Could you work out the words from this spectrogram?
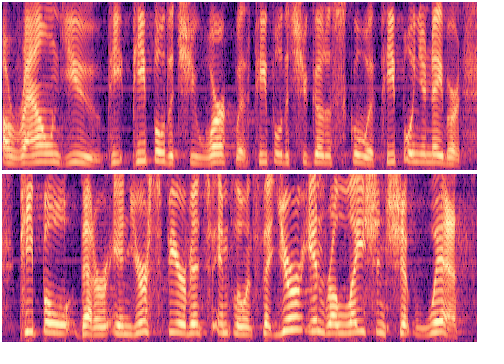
around you, pe- people that you work with, people that you go to school with, people in your neighborhood, people that are in your sphere of influence that you're in relationship with.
